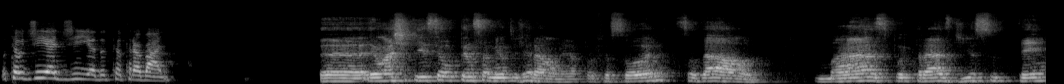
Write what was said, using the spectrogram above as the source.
o teu dia a dia do teu trabalho? É, eu acho que esse é o pensamento geral, né? Professor, sou da aula, mas por trás disso tem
